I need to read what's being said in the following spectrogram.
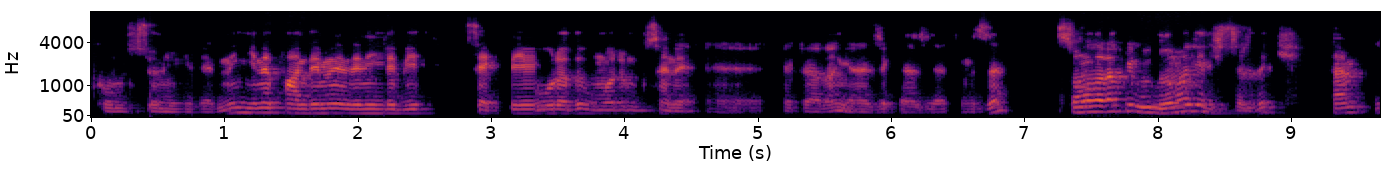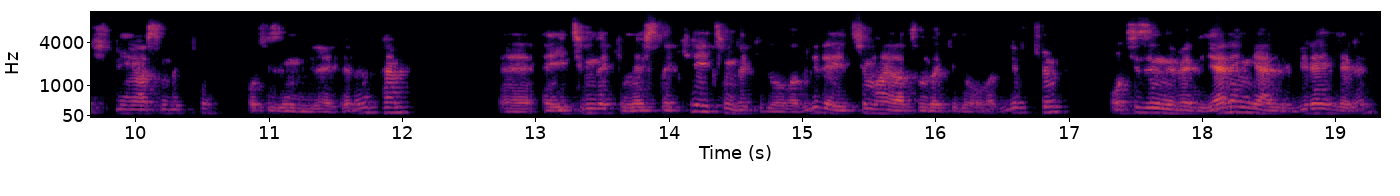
komisyon üyelerinin. Yine pandemi nedeniyle bir sekteye uğradı. Umarım bu sene e, tekrardan gelecekler ziyaretimize. Son olarak bir uygulama geliştirdik. Hem iş dünyasındaki otizm bireylerin hem e, eğitimdeki, mesleki eğitimdeki de olabilir, eğitim hayatındaki de olabilir. Tüm otizmli ve diğer engelli bireylerin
